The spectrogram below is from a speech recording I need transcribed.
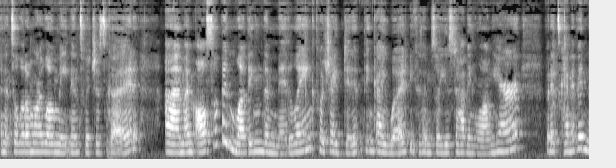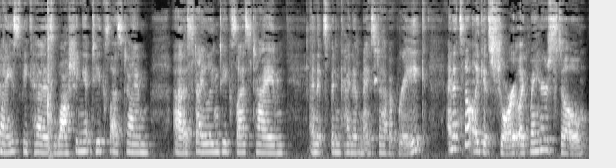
And it's a little more low maintenance, which is good. Um, I've also been loving the mid-length, which I didn't think I would because I'm so used to having long hair. But it's kind of been nice because washing it takes less time, uh, styling takes less time, and it's been kind of nice to have a break. And it's not like it's short, like my hair's still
